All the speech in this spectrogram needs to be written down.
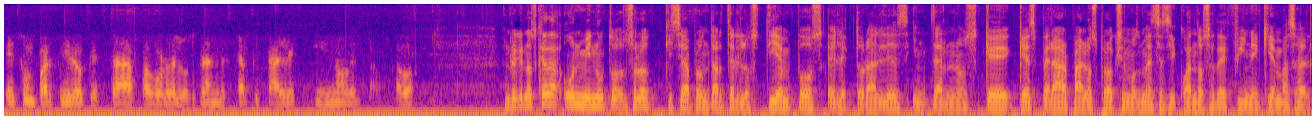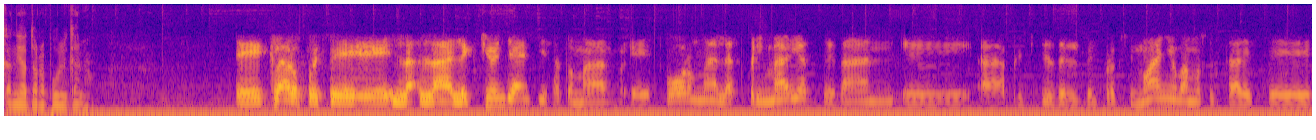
es un partido que está a favor de los grandes capitales y no del trabajador. Enrique, nos queda un minuto. Solo quisiera preguntarte los tiempos electorales internos. ¿Qué, qué esperar para los próximos meses y cuándo se define quién va a ser el candidato republicano? Eh, claro, pues eh, la, la, elección ya empieza a tomar eh, forma. Las primarias se dan eh, a principios del, próximo año. Vamos a estar este,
